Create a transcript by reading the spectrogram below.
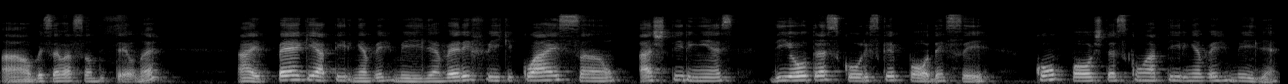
a observação de Theo, né? Aí, pegue a tirinha vermelha, verifique quais são as tirinhas de outras cores que podem ser compostas com a tirinha vermelha.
